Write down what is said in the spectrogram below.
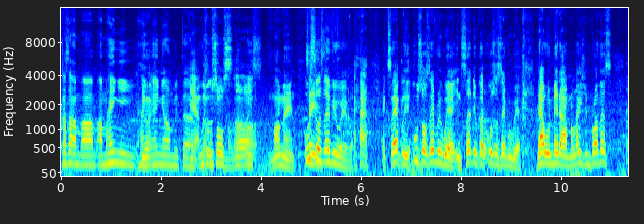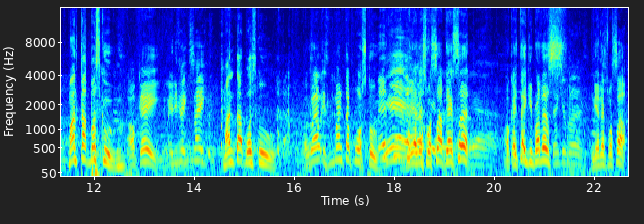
because I'm um, I'm hanging hang, You- hanging around with uh, yeah, the Usos, Usos. in my workplace. Oh, my man. Say- Usos everywhere. But. exactly. Usos everywhere. In Sydney, we've got Usos everywhere. Now we've met our Malaysian brothers. Mantap bosku. Okay. Anything to say? Mantap bosku. Well, it's Mantap Bosco. Yeah. Yeah, that's what's up. That's it. Yeah. Okay, thank you, brothers. Thank you, brother. Yeah, that's what's up.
